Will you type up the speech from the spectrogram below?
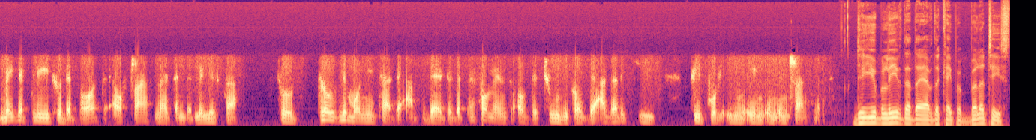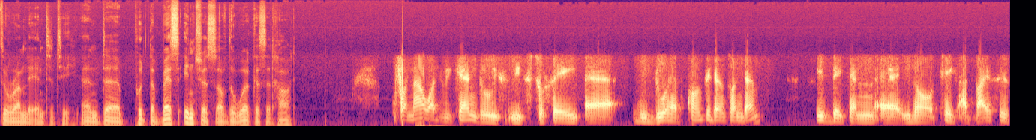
make a plea to the board of Transnet and the minister to closely monitor the, the, the performance of the two because they are very key people in, in, in, in Transnet. Do you believe that they have the capabilities to run the entity and uh, put the best interests of the workers at heart? For now, what we can do is, is to say uh, we do have confidence on them. If they can, uh, you know, take advices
